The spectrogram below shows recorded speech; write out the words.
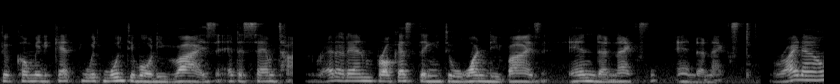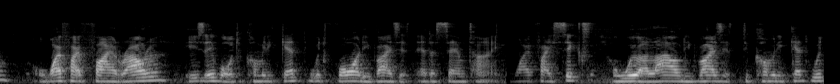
to communicate with multiple devices at the same time, rather than broadcasting to one device and the next and the next. Right now, Wi-Fi 5 router is able to communicate with four devices at the same time. Wi-Fi 6 will allow devices to communicate with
